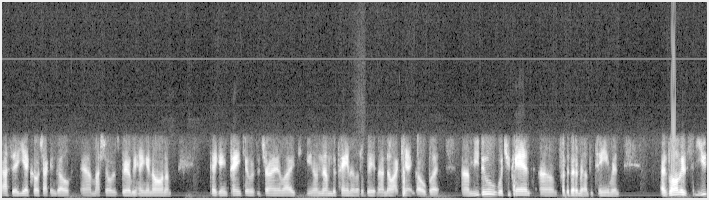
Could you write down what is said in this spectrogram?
I said, "Yeah, coach, I can go." And my shoulder's barely hanging on. I'm taking painkillers to try and like you know numb the pain a little bit, and I know I can't go, but um, you do what you can um, for the betterment of the team, and as long as you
